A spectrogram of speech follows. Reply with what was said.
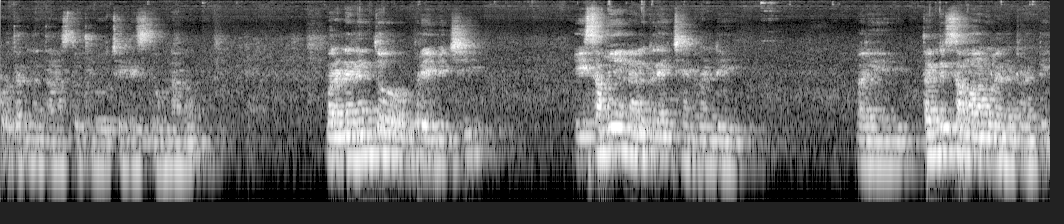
కృతజ్ఞత స్థుతులు చెల్లిస్తూ ఉన్నాను. మరి నేను ఎంతో ప్రేమించి ఈ సమయాన్ని అనుగ్రహించినటువంటి మరి తండ్రి సమానులైనటువంటి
